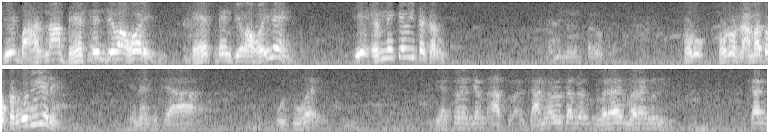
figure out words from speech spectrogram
જે બહારના ભેંસબેન જેવા હોય, ભેંસબેન જેવા હોય ને, એ એમને કેવી રીતે કરવું એમની જોડે કરવો પડે થોડું થોડો ડ્રામા તો કરવો જોઈએ ને. જેને છે તે આ ઓછું હોય ભેંસોને જેમ આ જાનવરો તો આપણે વરાય મરાય બધું કારણ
